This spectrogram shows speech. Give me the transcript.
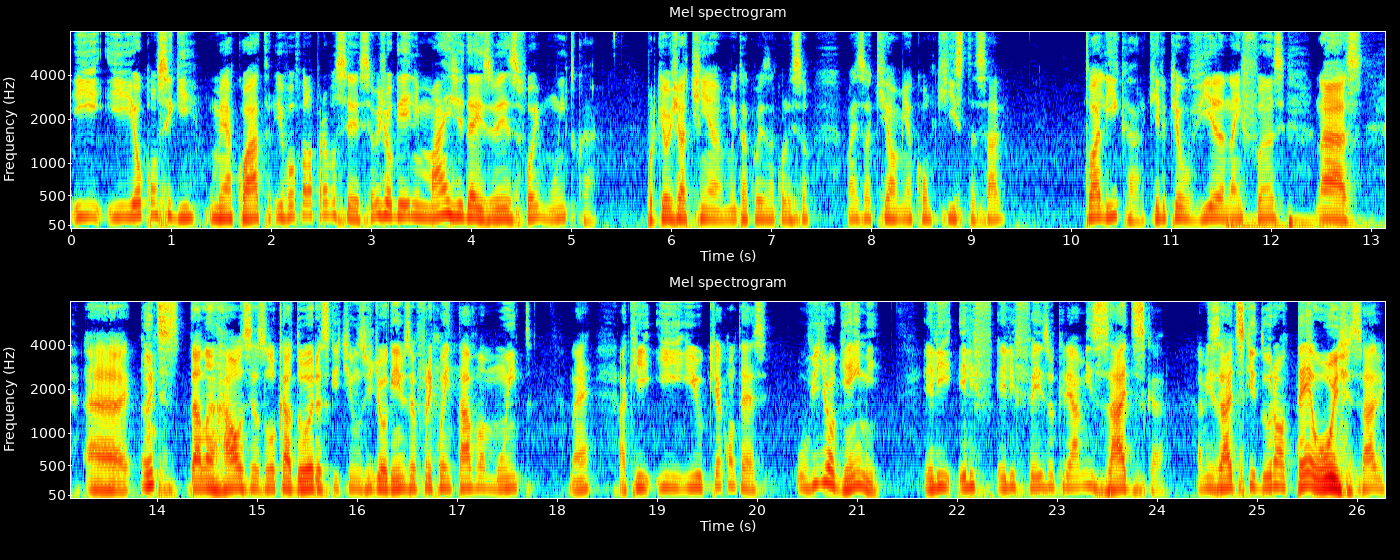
E, e eu consegui o 64 e vou falar pra você, se eu joguei ele mais de 10 vezes, foi muito, cara. Porque eu já tinha muita coisa na coleção, mas aqui ó, minha conquista, sabe? Tô ali, cara, aquilo que eu via na infância, nas ah, antes da Lan House, as locadoras que tinham os videogames, eu frequentava muito, né? Aqui e, e o que acontece? O videogame, ele, ele, ele fez eu criar amizades, cara. Amizades que duram até hoje, sabe?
